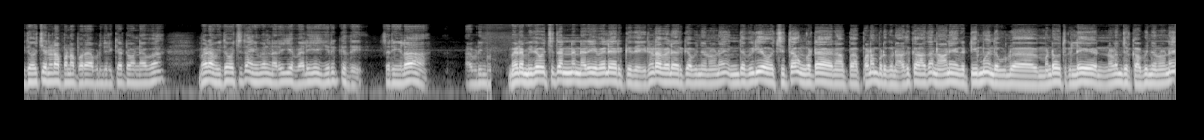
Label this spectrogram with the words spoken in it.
இதை வச்சு என்னடா பண்ண போகிற அப்படின்னு சொல்லி கேட்ட மேடம் இதை வச்சு தான் இனிமேல் நிறைய வேலையே இருக்குது. சரிங்களா? அப்படின்னு மேடம் இதை வச்சு தான் இன்னும் நிறைய வேலை இருக்குது. என்னடா வேலை இருக்குது அப்படின்னு சொன்னோன்னே இந்த வீடியோ வச்சு தான் உங்கள்கிட்ட நான் இப்போ பணம் கொடுக்கணும். அதுக்காக தான் நானும் எங்கள் டீமும் இந்த உள்ள மண்டபத்துக்குள்ளே நுழைஞ்சிருக்கோம். அப்படின்னு சொன்னோன்னே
